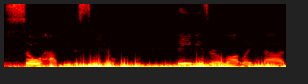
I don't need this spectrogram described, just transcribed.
so happy to see you babies are a lot like that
